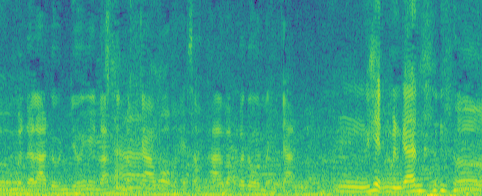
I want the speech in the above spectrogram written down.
อเหมือนดาราโดนเยอะอย่างล่าสุดใช่น้องก้าวก็ออกมาให้สัมภาษณ์ว่าก็โดนเหมือนกันอืมเห็นเหมือนกันเออ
